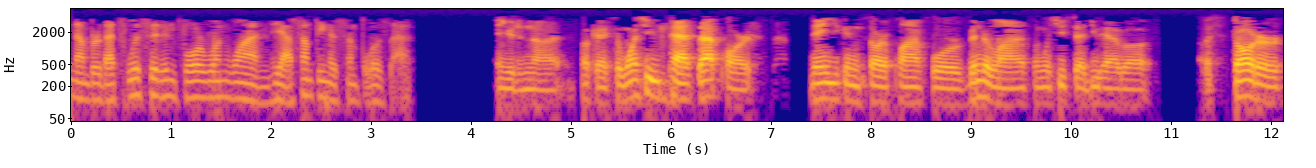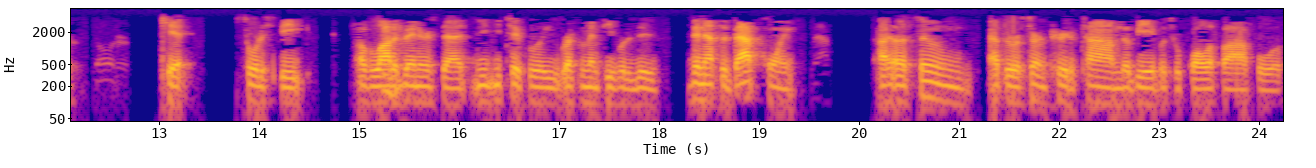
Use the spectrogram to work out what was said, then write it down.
number that's listed in 411. Yeah, something as simple as that and you're denied. Okay, so once you mm-hmm. pass that part, then you can start applying for vendor lines. And what you said, you have a a starter kit, so to speak, of a lot mm-hmm. of vendors that you, you typically recommend people to do. Then after that point, I assume after a certain period of time, they'll be able to qualify for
